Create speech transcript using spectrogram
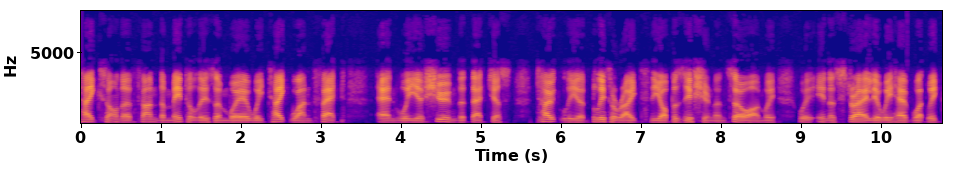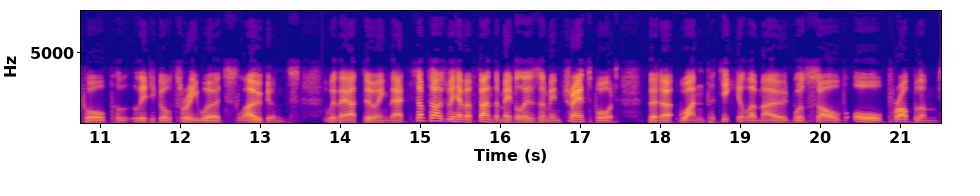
takes on a fundamentalism where we take one fact and we assume that that just totally obliterates the opposition and so on. We, we in Australia we have what we call political three-word slogans. Without doing that, sometimes we have a fundamentalism in transport that uh, one particular mode will solve all problems.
